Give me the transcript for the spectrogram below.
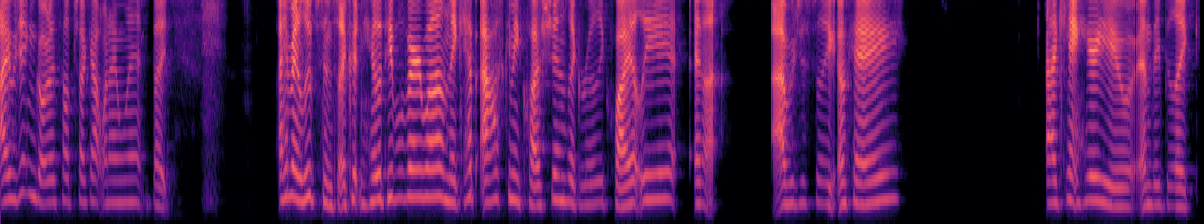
I didn't go to self checkout when I went, but I had my loops in, so I couldn't hear the people very well, and they kept asking me questions like really quietly, and I, I would just be like, "Okay, I can't hear you," and they'd be like,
